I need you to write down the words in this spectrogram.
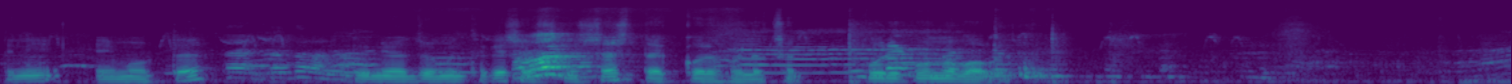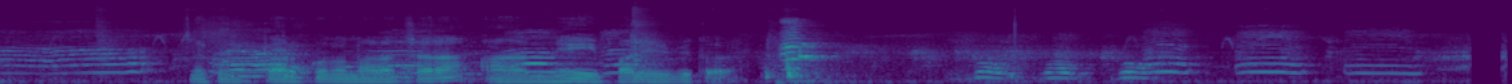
তিনি এই মুহূর্তে দুনিয়ার জমি থেকে শেষ নিঃশ্বাস ত্যাগ করে ফেলেছেন, পরিপূর্ণভাবে। দেখুন, তার কোনো নাড়াচাড়া আর নেই পানির ভিতরে।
